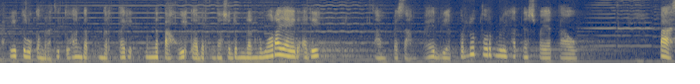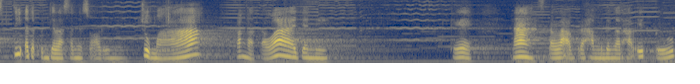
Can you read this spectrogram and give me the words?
tapi itu bukan berarti Tuhan gak mengetahui kabar tentang Sodom dan Gomora ya adik-adik. Sampai-sampai dia perlu turun melihatnya supaya tahu. Pasti ada penjelasannya soal ini. Cuma, kita nggak tahu aja nih. Oke, nah setelah Abraham mendengar hal itu,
